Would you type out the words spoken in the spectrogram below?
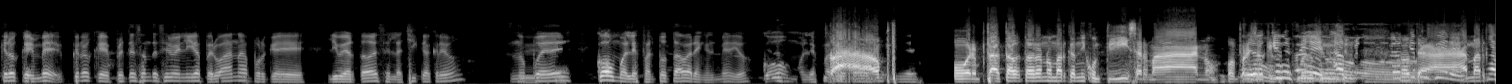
creo que creo que Pretel antes sirve en Liga Peruana porque Libertadores es la chica, creo, no Sí. puede, ¿cómo le faltó Tábara en el medio? ¿Cómo le faltó Ah, Tábara ta- ahora no marca ni con tiza, hermano. Por Pero eso ¿qué que- prefieres? no, Ah, no, no ¿qué te- prefieres? marca, ¿A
